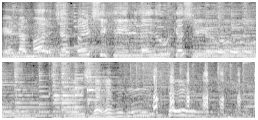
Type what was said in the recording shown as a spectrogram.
en la marcha para exigir la educación.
